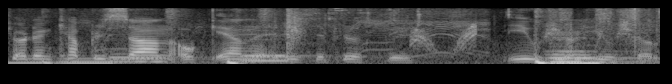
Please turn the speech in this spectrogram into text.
Körde en Capri Sun och en Risifrutti. Usual, usual.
